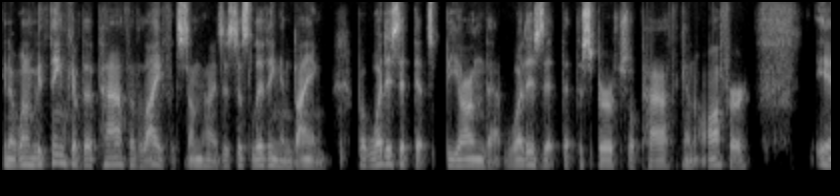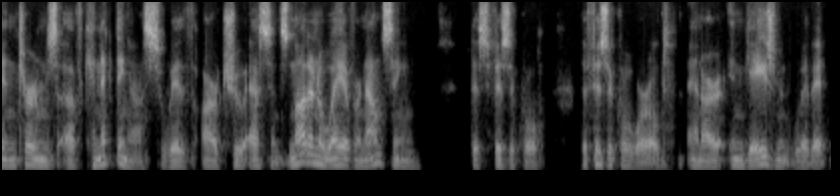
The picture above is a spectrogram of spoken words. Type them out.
you know when we think of the path of life it's sometimes it's just living and dying. But what is it that's beyond that? What is it that the spiritual path can offer in terms of connecting us with our true essence? Not in a way of renouncing this physical the physical world and our engagement with it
